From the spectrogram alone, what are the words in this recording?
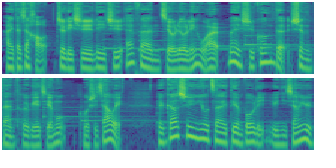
嗨，大家好，这里是荔枝 FM 九六零五二慢时光的圣诞特别节目，我是嘉伟，很高兴又在电波里与你相遇。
